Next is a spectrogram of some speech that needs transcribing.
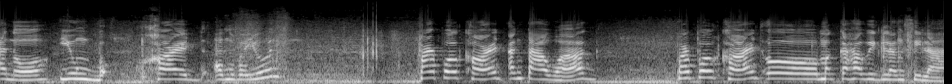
ano, yung card, ano ba yun? Purple card ang tawag. Purple card o magkahawig lang sila?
